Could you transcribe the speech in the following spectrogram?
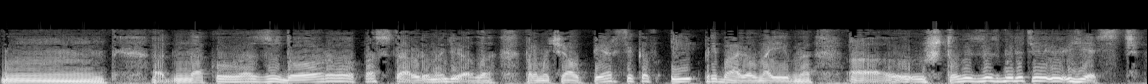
«М-м, «Однако у вас здорово поставлено дело», — промычал Персиков и прибавил наивно. «А что вы здесь будете есть?»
